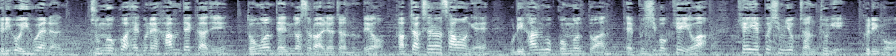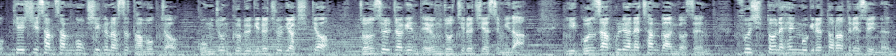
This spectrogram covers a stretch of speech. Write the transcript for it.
그리고 이후에는 중국과 해군의 함대까지 동원된 것으로 알려졌는데요. 갑작스런 상황에 우리 한국 공군 또한 F-15K와 KF-16 전투기 그리고 KC-330 시그너스 다목적 공중급유기를 출격시켜 전술적인 대응 조치를 취했습니다. 이 군사 훈련에 참가한 것은 수십 톤의 핵무기를 떨어뜨릴 수 있는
